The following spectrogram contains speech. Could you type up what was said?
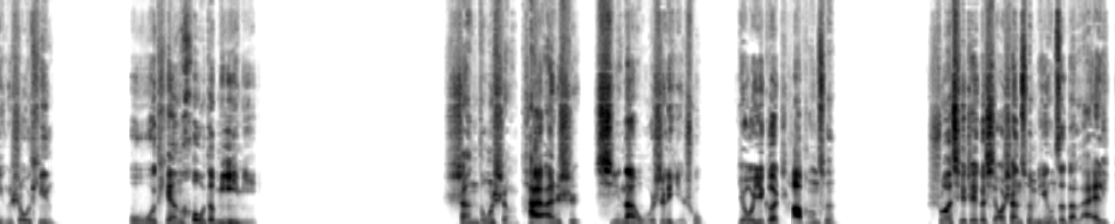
迎收听《五天后的秘密》。山东省泰安市西南五十里处有一个茶棚村。说起这个小山村名字的来历，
